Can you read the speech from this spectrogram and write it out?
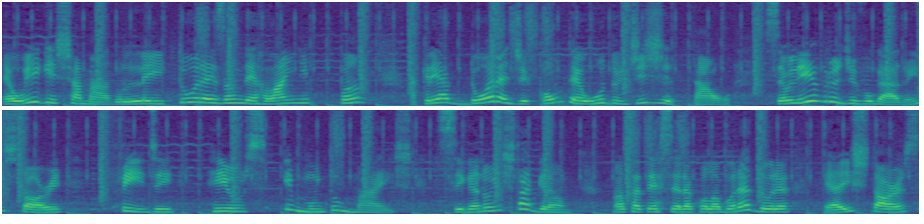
é o IG chamado Leituras Underline Pan a criadora de conteúdo digital. Seu livro divulgado em Story, Feed, Reels e muito mais. Siga no Instagram. Nossa terceira colaboradora é a Stars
